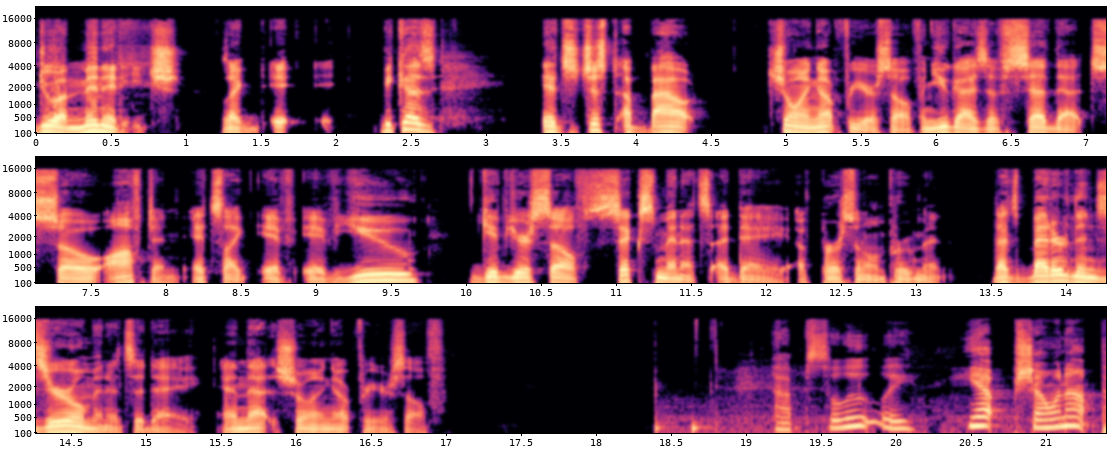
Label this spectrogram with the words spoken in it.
do a minute each. It's like it, it- because it's just about showing up for yourself, and you guys have said that so often. It's like if if you give yourself six minutes a day of personal improvement, that's better than zero minutes a day, and that's showing up for yourself. absolutely Yep, showing up.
